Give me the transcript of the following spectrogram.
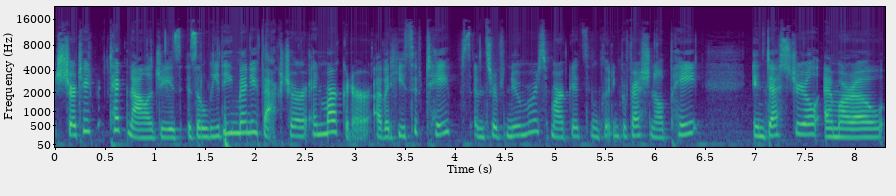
Shurtape Technologies is a leading manufacturer and marketer of adhesive tapes and serves numerous markets, including professional paint, industrial MRO,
